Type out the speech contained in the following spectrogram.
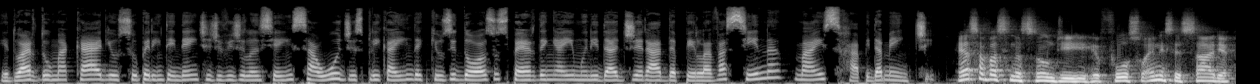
Eduardo Macari, o superintendente de Vigilância em Saúde, explica ainda que os idosos perdem a imunidade gerada pela vacina mais rapidamente. Essa vacinação de reforço é necessária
